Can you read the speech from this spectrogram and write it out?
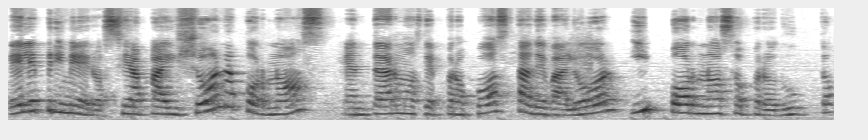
ele primeiro se apaixona por nós em termos de proposta de valor e por nosso produto.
